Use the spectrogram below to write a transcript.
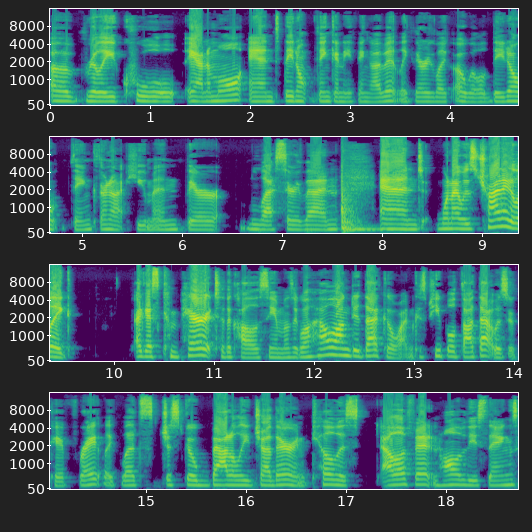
a really cool animal and they don't think anything of it. Like they're like, oh, well, they don't think they're not human. They're lesser than. And when I was trying to like I guess compare it to the Colosseum. I was like, well, how long did that go on? Because people thought that was okay, right? Like, let's just go battle each other and kill this elephant and all of these things.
